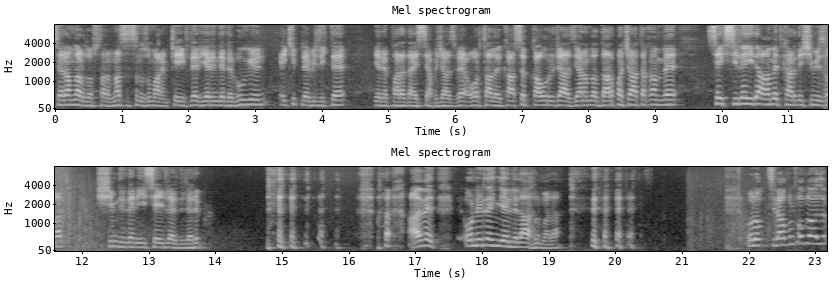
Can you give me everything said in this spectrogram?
Selamlar dostlarım. Nasılsınız umarım keyifler yerindedir. Bugün ekiple birlikte yine Paradise yapacağız ve ortalığı kasıp kavuracağız. Yanımda Darpaça Atakan ve Seksi Lady Ahmet kardeşimiz var. Şimdiden iyi seyirler dilerim. Ahmet o nereden geldi la aklıma la? Oğlum silah bulmam lazım.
